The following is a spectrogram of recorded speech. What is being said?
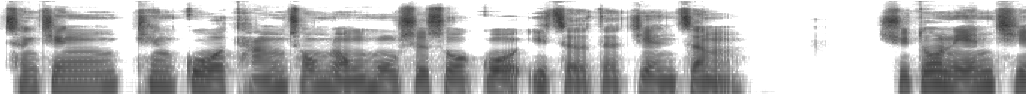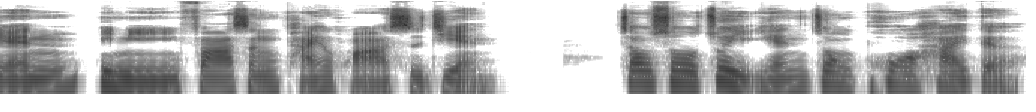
曾经听过唐从容牧师说过一则的见证：许多年前，印尼发生排华事件，遭受最严重迫害的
